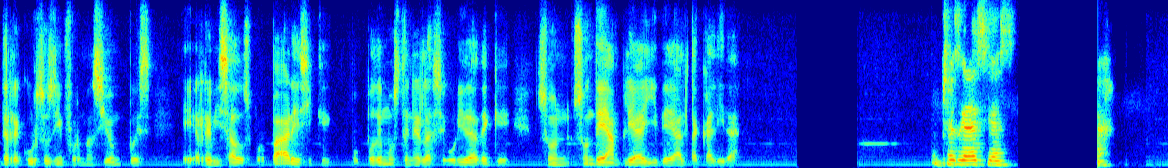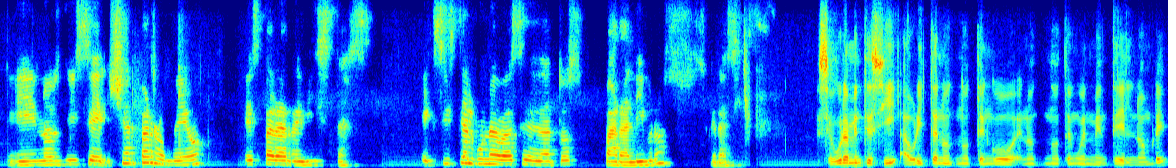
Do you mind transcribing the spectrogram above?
recursos de información pues eh, revisados por pares y que podemos tener la seguridad de que son, son de amplia y de alta calidad. Muchas gracias. Eh, nos dice, Sherpa Romeo es para revistas. ¿Existe alguna base de datos para libros? Gracias. Seguramente sí, ahorita no, tengo, no, tengo en mente el nombre,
